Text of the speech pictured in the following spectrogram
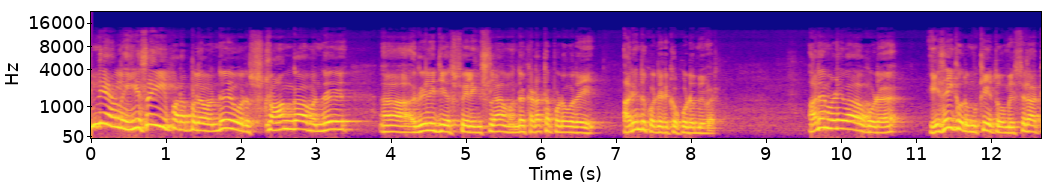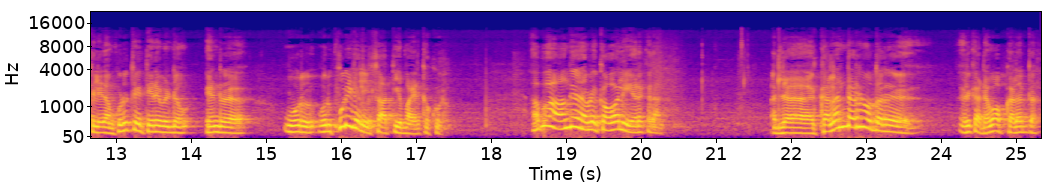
இந்தியாவில் இசை பரப்பில் வந்து ஒரு ஸ்ட்ராங்காக வந்து ரிலீஜியஸ் ஃபீலிங்ஸ்லாம் வந்து கடத்தப்படுவதை அறிந்து கொண்டிருக்கக்கூடும் இவர். அதன் விளைவாக கூட இசைக்கு ஒரு முக்கியத்துவம் இஸ்லாத்திலே நாம் கொடுத்தே தீர வேண்டும் என்ற ஒரு ஒரு புரிதல் சாத்தியமாக இருக்கக்கூடும். அப்போ அங்கே அப்படியே கவாலி இறக்குறாங்க அதில் கலந்தர்னு ஒருத்தர் இருக்கார் நவாப் கலந்தர்.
